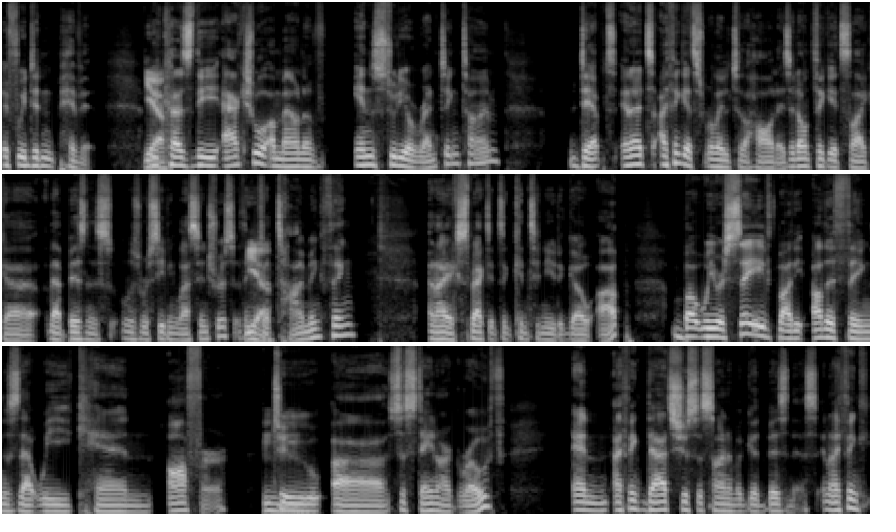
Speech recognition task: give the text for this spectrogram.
if we didn't pivot. yeah, Because the actual amount of in studio renting time dipped, and it's I think it's related to the holidays. I don't think it's like a that business was receiving less interest. I think Yeah. it's a timing thing, and I expect it to continue to go up. But we were saved by the other things that we can offer Mhm. to uh, sustain our growth. And I think that's just a sign of a good business. And I think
